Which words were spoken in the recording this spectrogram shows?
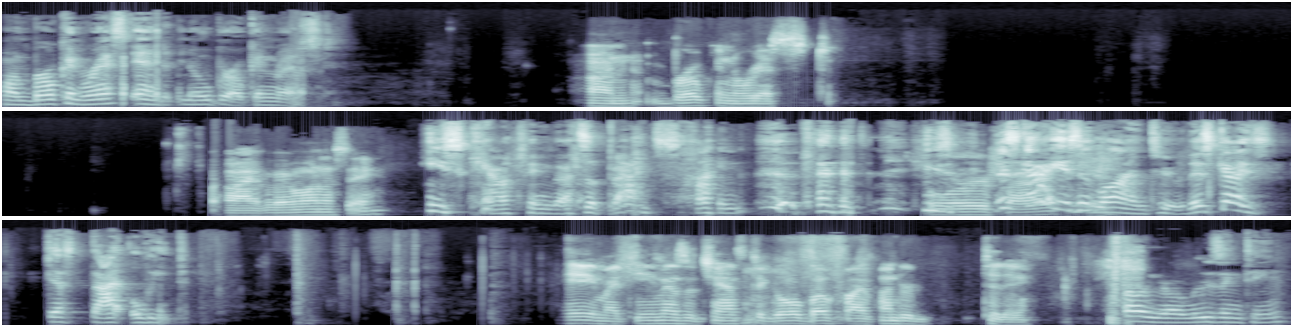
on broken wrist and no broken wrist? On broken wrist. Five, I want to say. He's counting. That's a bad sign. Four this guy isn't yeah. lying too. This guy's just that elite. Hey, my team has a chance to go above 500 today. Oh, you're a losing team.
